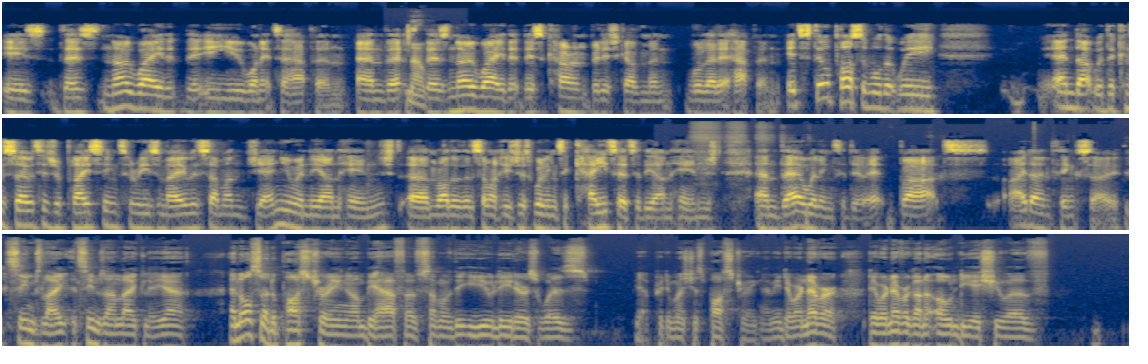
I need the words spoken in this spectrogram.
is there's no way that the EU want it to happen and that No. there's no way that this current British government will let it happen. It's still possible that we end up with the Conservatives replacing Theresa May with someone genuinely unhinged, um, rather than someone who's just willing to cater to the unhinged, and they're willing to do it. But I don't think so. It seems like it seems unlikely, yeah. And also the posturing on behalf of some of the EU leaders was yeah, pretty much just posturing. I mean, they were never they were never going to own the issue of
